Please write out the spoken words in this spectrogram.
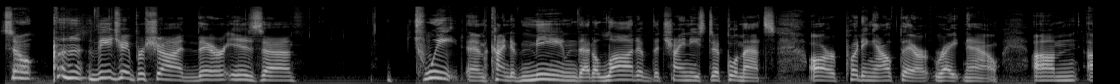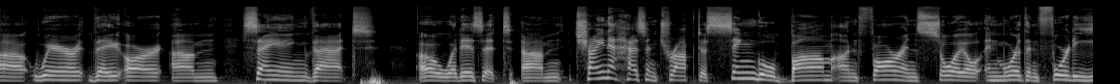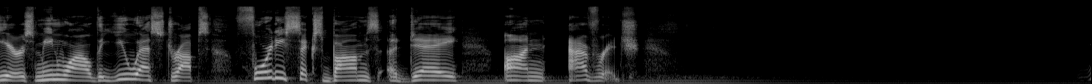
So, Vijay Prashad, there is a tweet and kind of meme that a lot of the Chinese diplomats are putting out there right now, um, uh, where they are um, saying that oh, what is it? Um, China hasn't dropped a single bomb on foreign soil in more than 40 years. Meanwhile, the U.S. drops 46 bombs a day on average.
